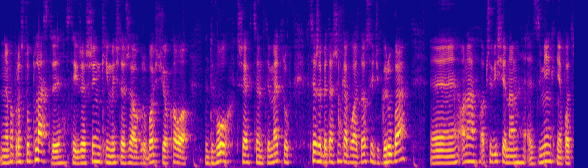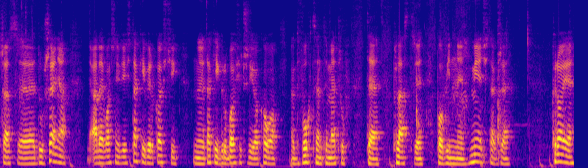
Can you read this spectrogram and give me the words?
mm, po prostu plastry z tejże szynki. Myślę, że o grubości około 2-3 cm. Chcę, żeby ta szynka była dosyć gruba. Ona oczywiście nam zmięknie podczas duszenia, ale właśnie gdzieś takiej wielkości, takiej grubości, czyli około 2 cm te plastry powinny mieć, także kroję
